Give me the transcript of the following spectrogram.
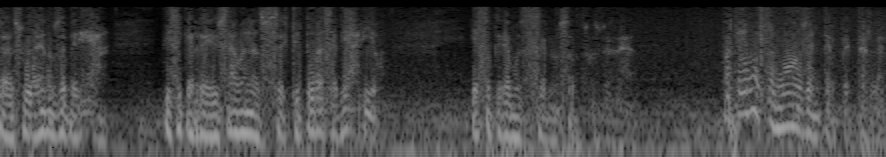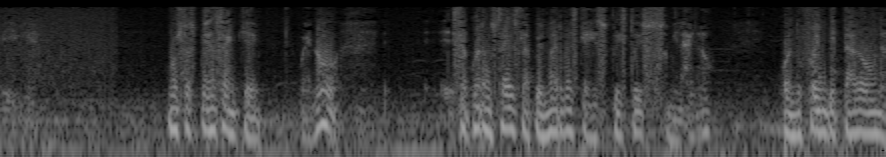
uh, ciudadanos de Berea, dice que revisaban las escrituras a diario. Y eso queremos hacer nosotros, ¿verdad? Porque hay muchos modos de interpretar la Biblia. Muchos piensan que, bueno, ¿se acuerdan ustedes la primera vez que Jesucristo hizo su milagro? cuando fue invitado a una,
